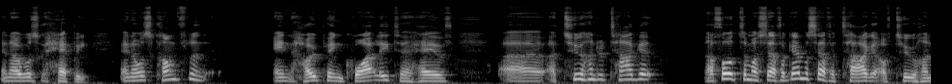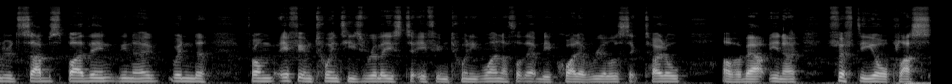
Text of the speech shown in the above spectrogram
and I was happy. And I was confident and hoping quietly to have uh, a 200 target. I thought to myself, I gave myself a target of 200 subs by then. You know, when the from FM20's release to FM21, I thought that would be quite a realistic total of about you know 50 or plus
